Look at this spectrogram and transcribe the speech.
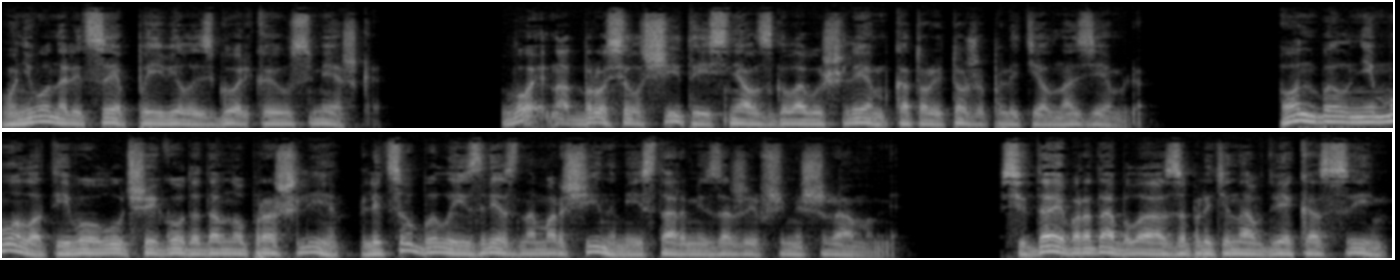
У него на лице появилась горькая усмешка. Воин отбросил щит и снял с головы шлем, который тоже полетел на землю. Он был не молод, его лучшие годы давно прошли, лицо было изрезано морщинами и старыми зажившими шрамами. Седая борода была заплетена в две косы,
